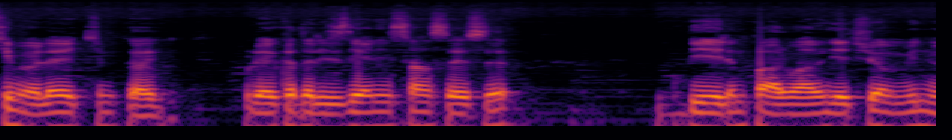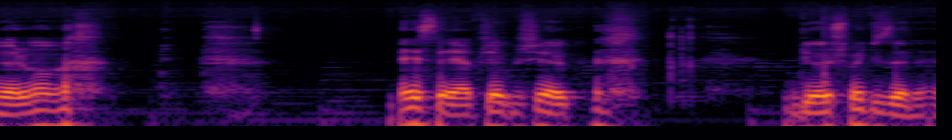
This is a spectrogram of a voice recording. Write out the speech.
kim öle kim kaldı. Buraya kadar izleyen insan sayısı bir elin parmağını geçiyor mu bilmiyorum ama. Neyse yapacak bir şey yok. Görüşmek üzere.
